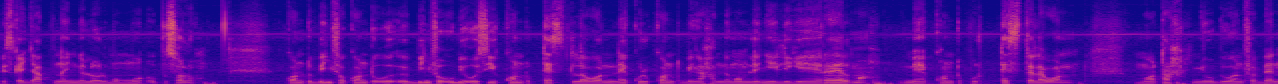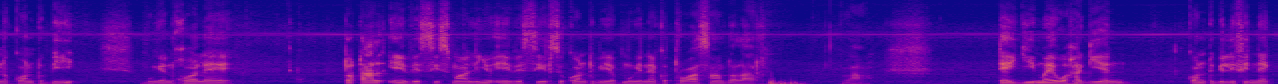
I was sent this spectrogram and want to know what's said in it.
puisque jàpp nañ ne loolu moom moo ëpp solo. Compte biñ fa compte biñ fa ubbi aussi compte test la woon nekkul compte bi nga xam ne moom la ñuy liggéey réellement mais compte pour test la woon. Moo tax ñu ubbi woon fa benn compte bi bu ngeen xoolee total investissement li ñu investir ci compte bi yëpp mu ngi nekk trois cent dollars. Waaw. Tey jii may wax ak yéen compte bi li fi nekk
